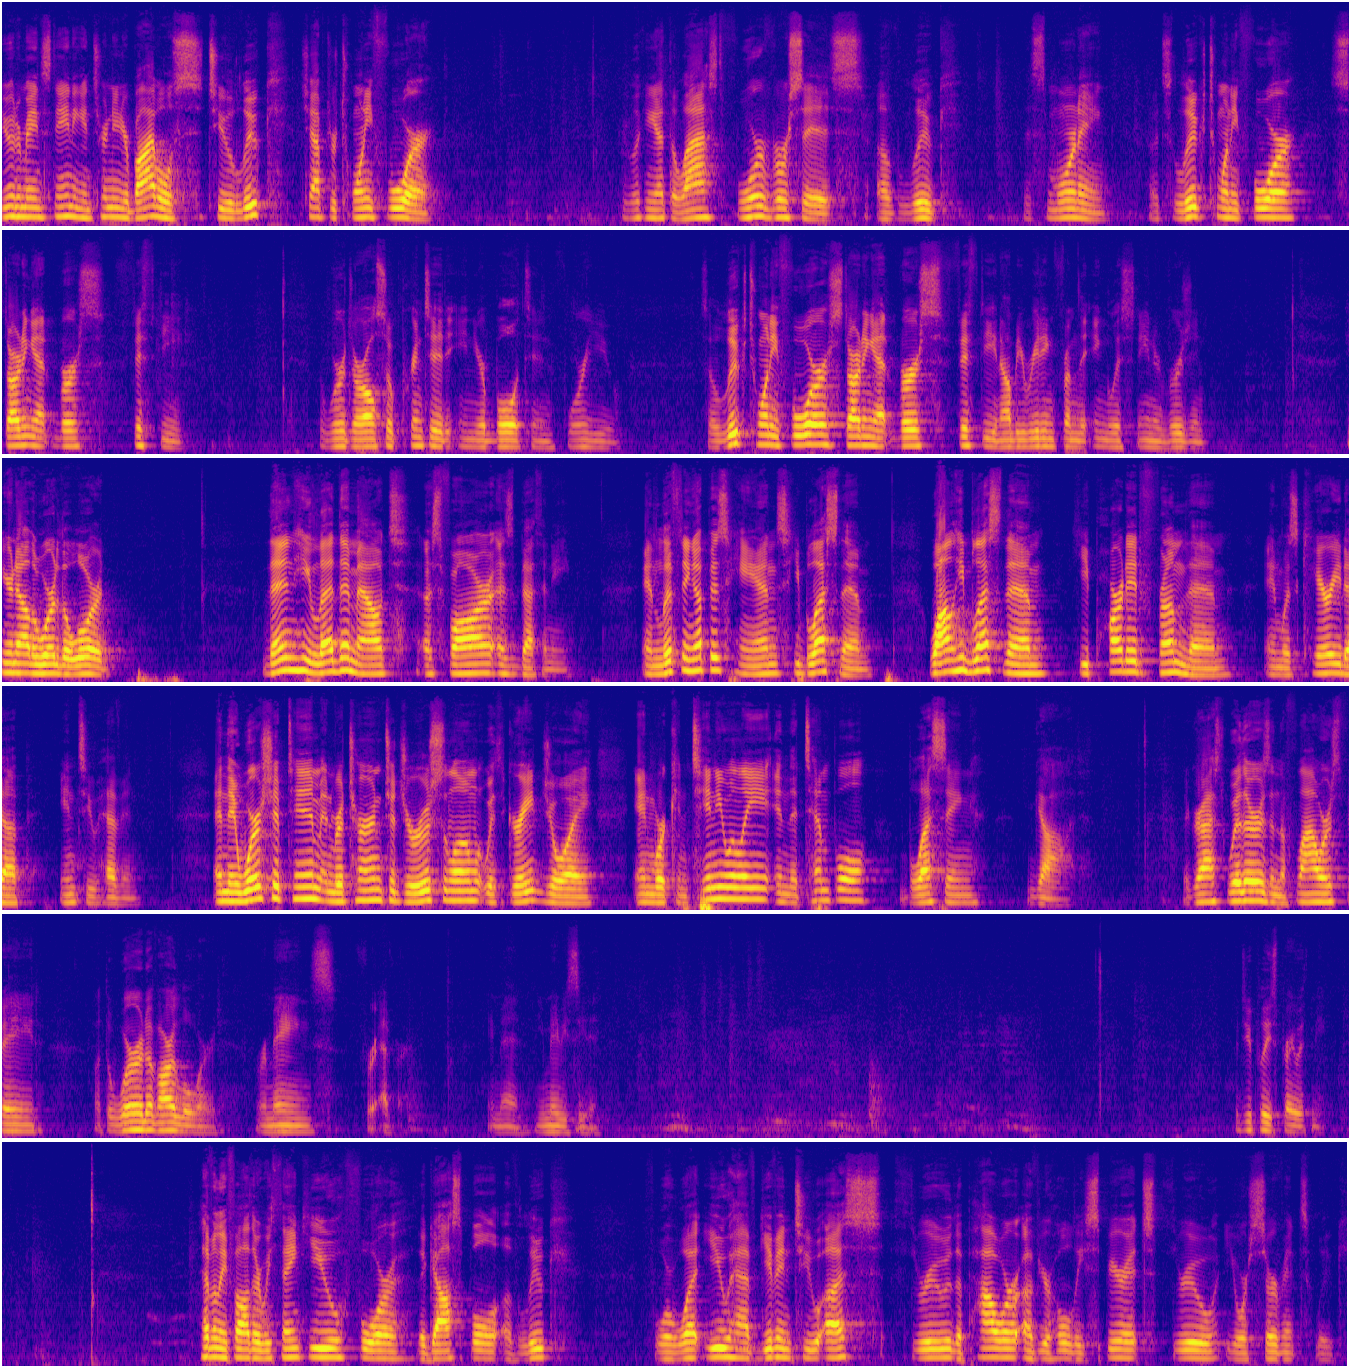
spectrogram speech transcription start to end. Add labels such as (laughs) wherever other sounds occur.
You would remain standing and turning your Bibles to Luke chapter 24, we're looking at the last four verses of Luke this morning. It's Luke 24, starting at verse 50. The words are also printed in your bulletin for you. So, Luke 24, starting at verse 50, and I'll be reading from the English Standard Version. Hear now the word of the Lord. Then he led them out as far as Bethany, and lifting up his hands, he blessed them. While he blessed them, he parted from them and was carried up into heaven. And they worshiped him and returned to Jerusalem with great joy and were continually in the temple blessing God. The grass withers and the flowers fade, but the word of our Lord remains forever. Amen. You may be seated. Would you please pray with me? Heavenly Father, we thank you for the Gospel of Luke, for what you have given to us through the power of your Holy Spirit, through your servant Luke.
